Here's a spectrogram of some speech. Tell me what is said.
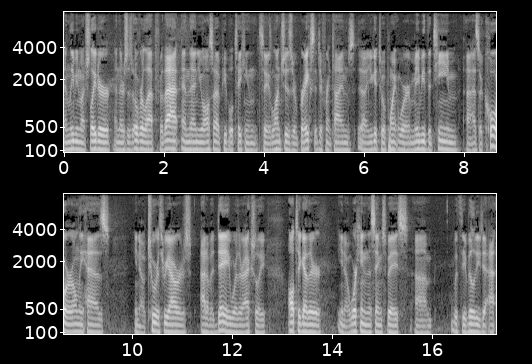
and leaving much later, and there's this overlap for that. And then you also have people taking, say, lunches or breaks at different times. Uh, you get to a point where maybe the team, uh, as a core, only has, you know, two or three hours out of a day where they're actually all together, you know, working in the same space um, with the ability to a-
